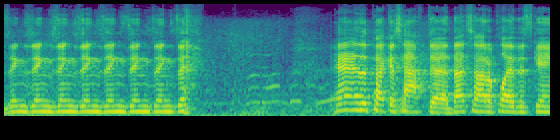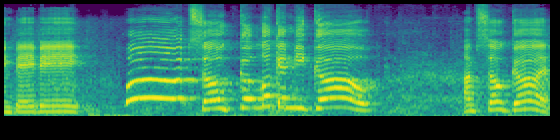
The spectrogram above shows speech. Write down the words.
Zing, zing, zing, zing, zing, zing, zing, zing. And the P.E.K.K.A.'s half dead. That's how to play this game, baby. Woo! I'm so good. Look at me go. I'm so good.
